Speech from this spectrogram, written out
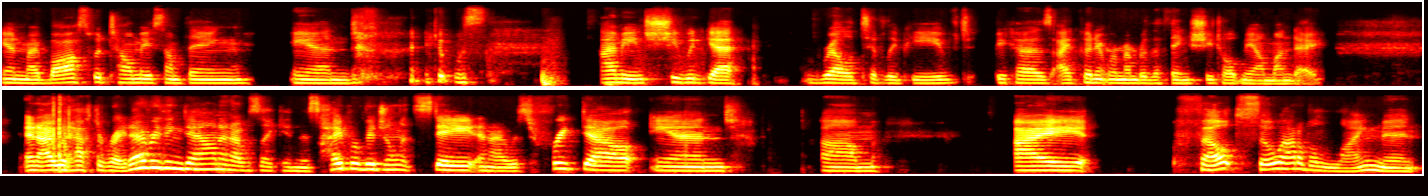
and my boss would tell me something and it was i mean she would get relatively peeved because i couldn't remember the things she told me on monday and I would have to write everything down. And I was like in this hyper vigilant state and I was freaked out. And um, I felt so out of alignment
